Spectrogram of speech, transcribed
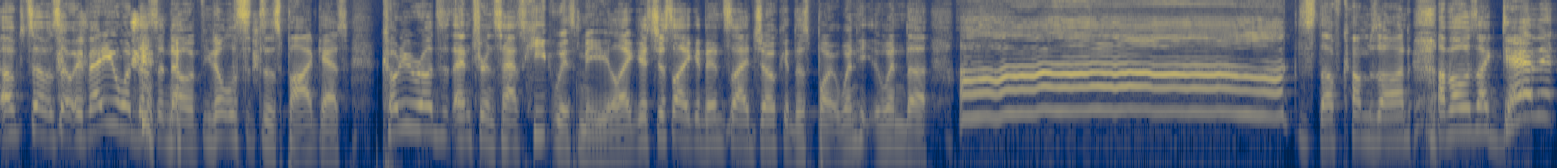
Oh, so, so if anyone doesn't know, if you don't listen to this podcast, Cody Rhodes' entrance has heat with me. Like it's just like an inside joke at this point. When he, when the ah stuff comes on, I'm always like, "Damn it,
